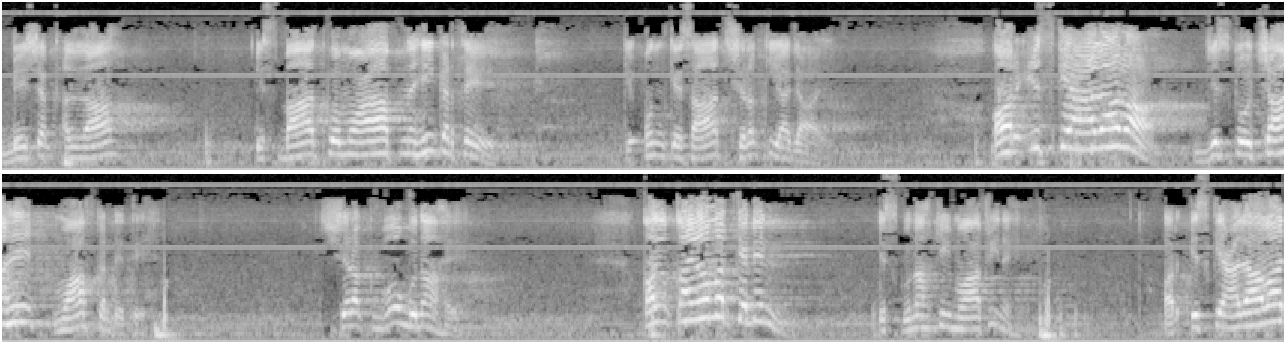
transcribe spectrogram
بے شک اللہ اس بات کو معاف نہیں کرتے کہ ان کے ساتھ شرک کیا جائے اور اس کے علاوہ جس کو چاہیں معاف کر دیتے ہیں۔ شرک وہ گنا ہے۔ کل قیامت کے دن اس گناہ کی معافی نہیں۔ اور اس کے علاوہ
